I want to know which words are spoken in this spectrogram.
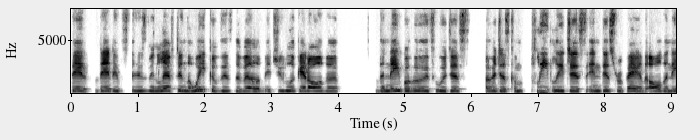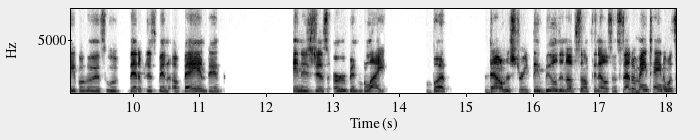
that that is, has been left in the wake of this development. You look at all the the neighborhoods who are just are just completely just in disrepair. All the neighborhoods who have, that have just been abandoned, and it's just urban blight. But down the street, they're building up something else instead of maintaining what's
